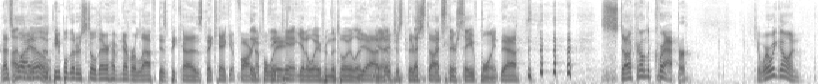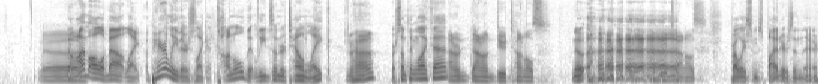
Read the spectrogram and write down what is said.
That's I why the people that are still there have never left, is because they can't get far they, enough they away. can't get away from the toilet. Yeah, they just- they're that's, stuck. That's their save point. Yeah. Stuck on the crapper. Okay, where are we going? Uh, No, I'm all about like. Apparently, there's like a tunnel that leads under Town Lake Uh huh. or something like that. I don't. I don't do tunnels. No, I don't do tunnels. probably some spiders in there.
